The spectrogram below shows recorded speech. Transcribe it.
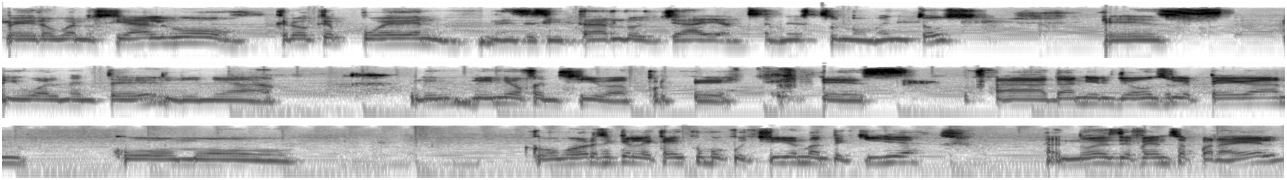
Pero bueno, si algo creo que pueden necesitar los Giants en estos momentos es igualmente línea, línea ofensiva, porque es a Daniel Jones le pegan como, como ahora sí que le caen como cuchillo en mantequilla. No es defensa para él,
